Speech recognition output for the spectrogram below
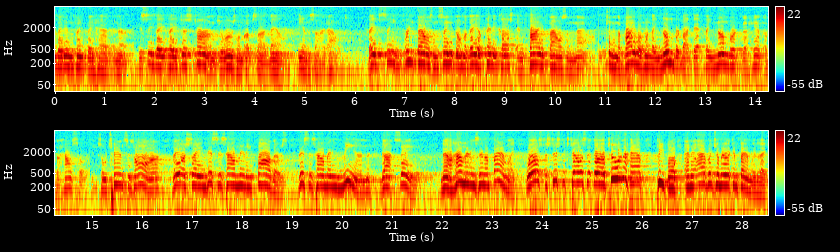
they didn't think they had enough. You see, they, they just turned Jerusalem upside down, inside out. They've seen 3,000 saved on the day of Pentecost and 5,000 now. And in the Bible, when they numbered like that, they numbered the head of the household. So chances are they are saying this is how many fathers, this is how many men got saved. Now, how many's in a family? Well, statistics tell us that there are two and a half people in the average American family today.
